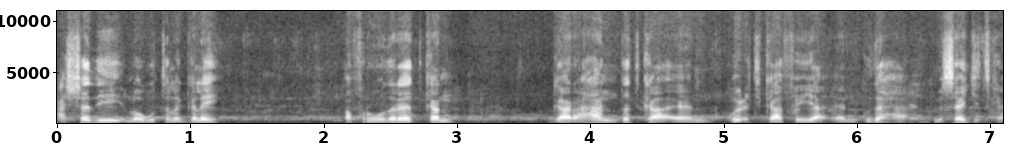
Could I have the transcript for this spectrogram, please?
cashadii loogu talagalay afurwadareedkan gaar ahaan dadka ku ictikaafaya gudaha masaajidka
